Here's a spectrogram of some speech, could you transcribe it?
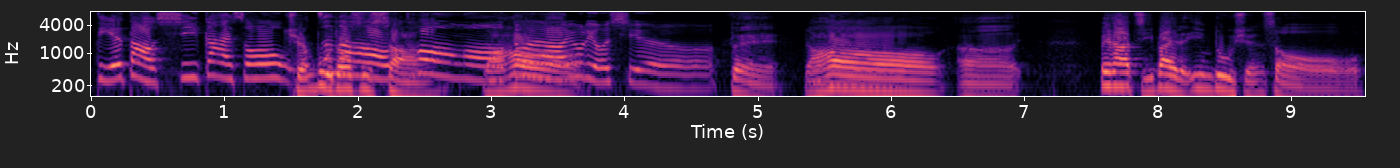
跌倒膝盖时候，全部都是伤痛哦，然后对啊，又流血了，对，然后、呃，被他击败的印度选手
